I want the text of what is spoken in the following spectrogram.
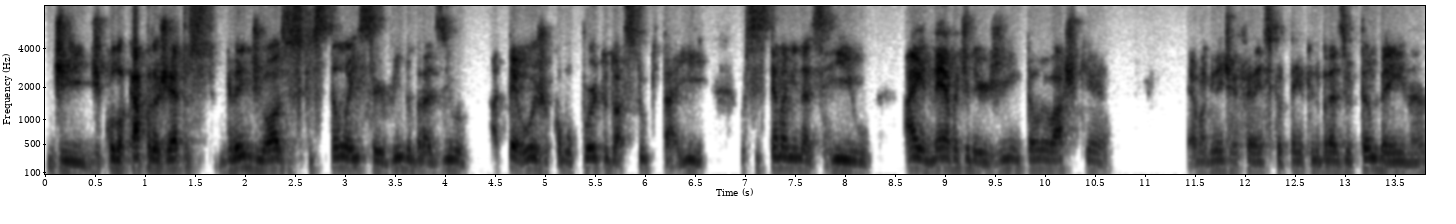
de, de colocar projetos grandiosos que estão aí servindo o Brasil até hoje, como o Porto do Açu que está aí, o Sistema Minas Rio, a Eneva de Energia, então eu acho que é, é uma grande referência que eu tenho aqui no Brasil também, né?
